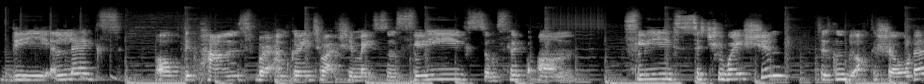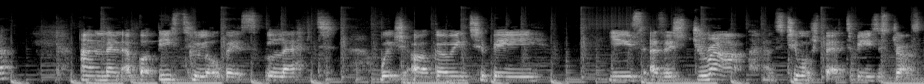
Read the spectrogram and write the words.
the legs of the pants where I'm going to actually make some sleeves, some slip-on sleeve situation. So it's going to be off the shoulder. And then I've got these two little bits left, which are going to be used as a strap. It's too much there to be used as straps.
